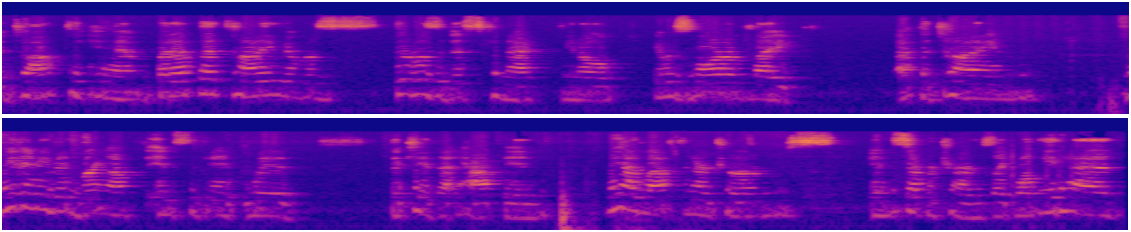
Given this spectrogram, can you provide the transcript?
and talked to him. But at that time, it was there was a disconnect. You know, it was more of like at the time we didn't even bring up the incident with the kid that happened. We had left in our terms in separate terms. Like, well, he had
